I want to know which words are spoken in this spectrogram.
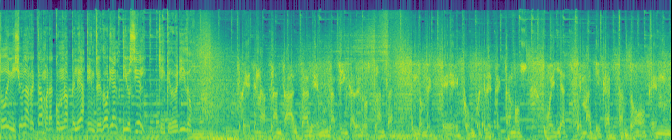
todo inició en la recámara con una pelea entre Dorian y Ociel, quien quedó herido es en la planta alta de la finca de dos plantas, en donde eh, detectamos huellas temáticas tanto en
